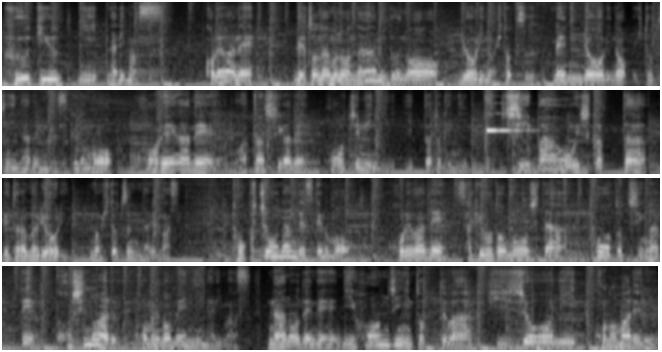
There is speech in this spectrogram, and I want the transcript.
フーティウになります。これはねベトナムの南部の料理の一つ麺料理の一つになるんですけどもこれがね私がねホーチミンに行った時に一番美味しかったベトナム料理の一つになります。特徴なんですけどもこれはね先ほど申したフォーと違ってコシのある米の麺になります。なのでね日本人にとっては非常に好まれる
